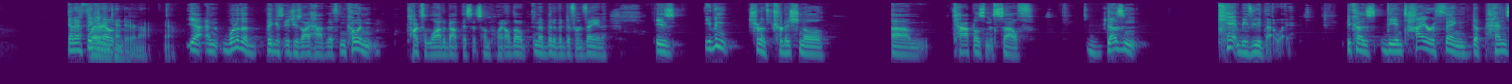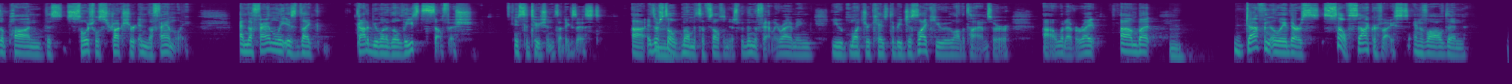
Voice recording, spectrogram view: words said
And I think whether you know, intended or not. Yeah. Yeah, and one of the biggest issues I have with, and Cohen talks a lot about this at some point, although in a bit of a different vein, is even sort of traditional um, capitalism itself doesn't can't be viewed that way because the entire thing depends upon this social structure in the family, and the family is like got to be one of the least selfish institutions that exist. Uh, is there still moments of selfishness within the family, right? I mean, you want your kids to be just like you a lot of times, or uh, whatever, right? Um, but definitely there's self-sacrifice involved in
